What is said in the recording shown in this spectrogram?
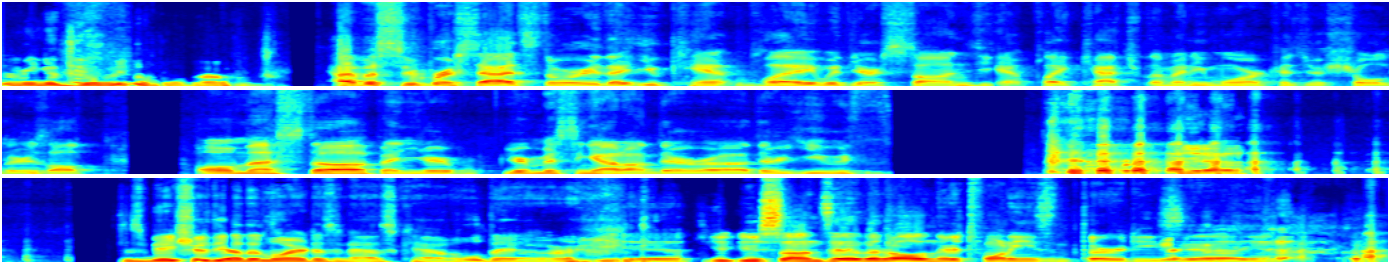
mean, it's believable though. Have a super sad story that you can't play with your sons. You can't play catch with them anymore because your shoulders all all messed up and you're you're missing out on their uh, their youth. yeah. Just make sure the other lawyer doesn't ask how old they are. Yeah. Your, your sons, uh, they're all in their twenties and thirties. Yeah. You know.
